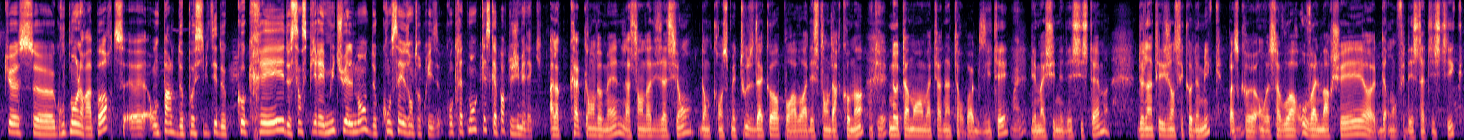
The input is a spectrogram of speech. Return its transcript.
que ce groupement leur apporte euh, On parle de possibilités de co-créer, de s'inspirer mutuellement de conseils aux entreprises. Concrètement, qu'est-ce qu'apporte le Gimelec Alors, quatre grands domaines. La standardisation, donc on se met tous d'accord pour avoir des standards communs, notamment en matière d'interopérabilité des machines et des systèmes. De l'intelligence économique, parce mmh. qu'on veut savoir où va le marché, euh, on fait des statistiques,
